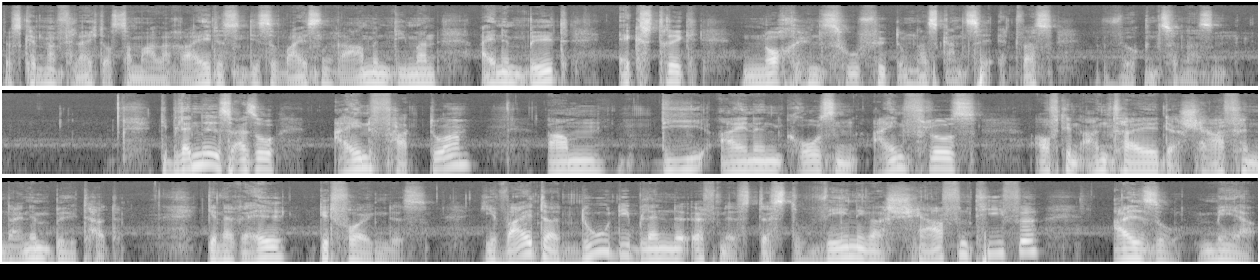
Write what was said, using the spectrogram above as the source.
das kennt man vielleicht aus der Malerei, das sind diese weißen Rahmen, die man einem Bild extra noch hinzufügt, um das Ganze etwas wirken zu lassen. Die Blende ist also ein Faktor, ähm, die einen großen Einfluss auf den Anteil der Schärfe in deinem Bild hat. Generell gilt folgendes. Je weiter du die Blende öffnest, desto weniger Schärfentiefe, also mehr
